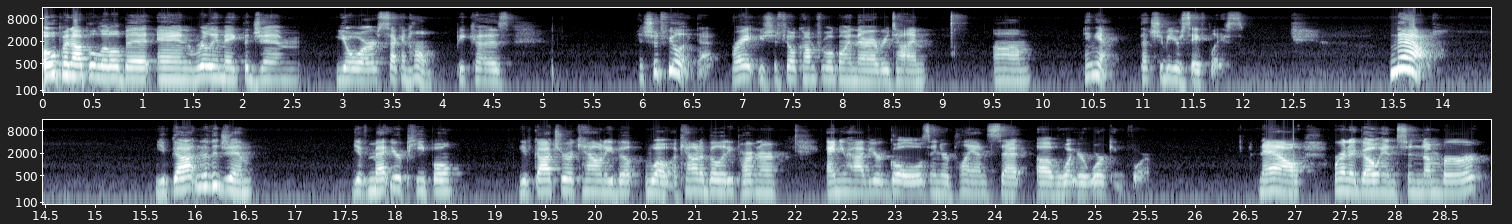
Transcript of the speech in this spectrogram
open up a little bit and really make the gym your second home because it should feel like that, right? You should feel comfortable going there every time. Um, and yeah, that should be your safe place. Now, you've gotten to the gym You've met your people. You've got your accountability, well, accountability partner, and you have your goals and your plan set of what you're working for. Now we're gonna go into number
